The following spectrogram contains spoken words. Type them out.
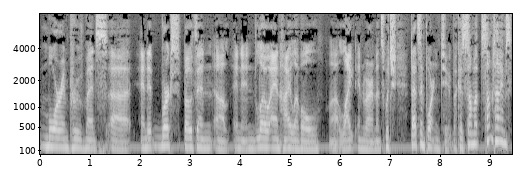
more improvements, uh, and it works both in, uh, in, in low and high level, uh, light environments, which that's important too, because some, sometimes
